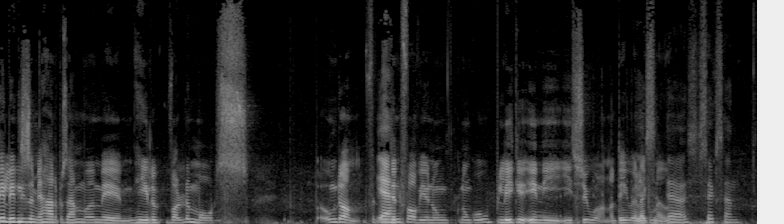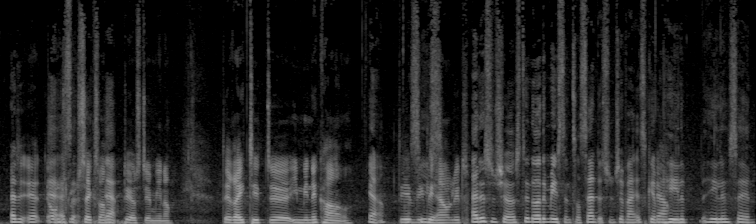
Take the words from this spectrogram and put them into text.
Det er lidt ligesom, jeg har det på samme måde med hele Voldemorts ungdom. Fordi Ja. den får vi jo nogle, nogle gode blikke ind i, i syveren, og det er jo heller ikke med. Ja, sekseren. Er det, ja, Ja, altså, sekseren, ja. det er også det, jeg mener. Det er rigtigt øh, i mindekarret. Ja, Det er præcis. virkelig ærgerligt. Ja, det synes jeg også. Det er noget af det mest interessante, synes jeg faktisk, gennem ja. Hele, hele serien.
